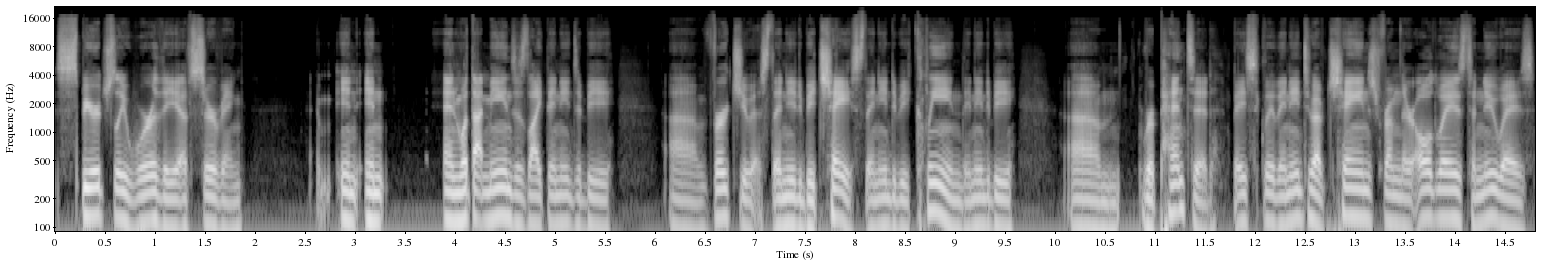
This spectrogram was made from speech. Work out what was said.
spiritually worthy of serving. In in and what that means is like they need to be um, virtuous they need to be chaste they need to be clean they need to be um, repented. Basically they need to have changed from their old ways to new ways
